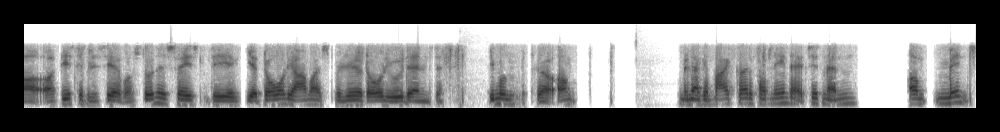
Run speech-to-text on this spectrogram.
at, at destabilisere vores sundhedsvæsen. Det giver dårlig arbejdsmiljø og dårlig uddannelse. Det må vi gøre om. Men man kan bare ikke gøre det fra den ene dag til den anden. Og mens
